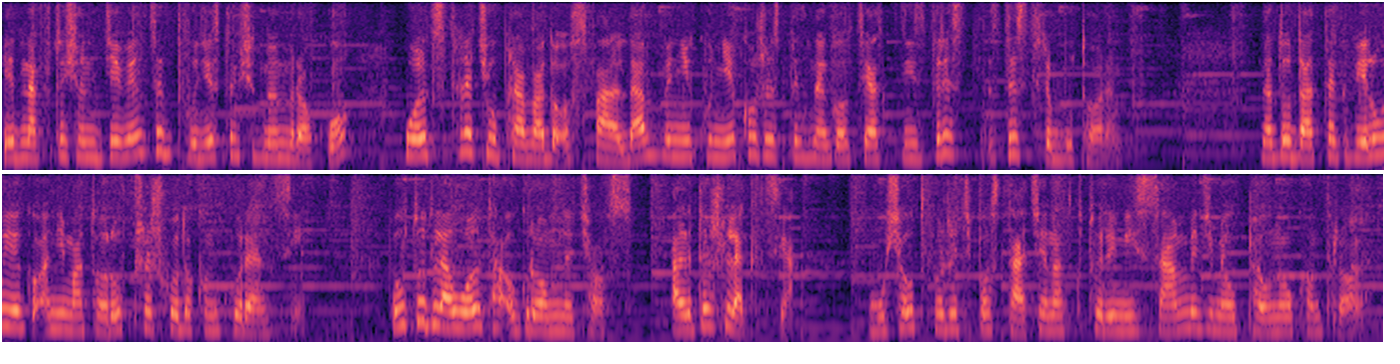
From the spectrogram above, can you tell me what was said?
Jednak w 1927 roku Walt stracił prawa do Oswalda w wyniku niekorzystnych negocjacji z, z dystrybutorem. Na dodatek wielu jego animatorów przeszło do konkurencji. Był to dla Walta ogromny cios, ale też lekcja. Musiał tworzyć postacie, nad którymi sam będzie miał pełną kontrolę.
